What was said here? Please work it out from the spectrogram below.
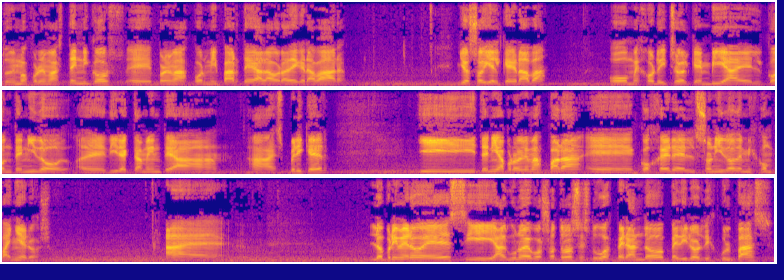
tuvimos problemas técnicos, eh, problemas por mi parte a la hora de grabar. Yo soy el que graba, o mejor dicho, el que envía el contenido directamente a, a Spreaker y tenía problemas para eh, coger el sonido de mis compañeros. Ah, lo primero es si alguno de vosotros estuvo esperando pediros disculpas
